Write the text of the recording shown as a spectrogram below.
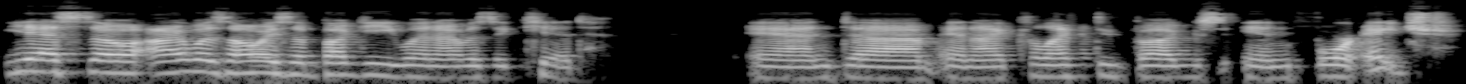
yes, so I was always a buggy when I was a kid and um, and I collected bugs in 4-H,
